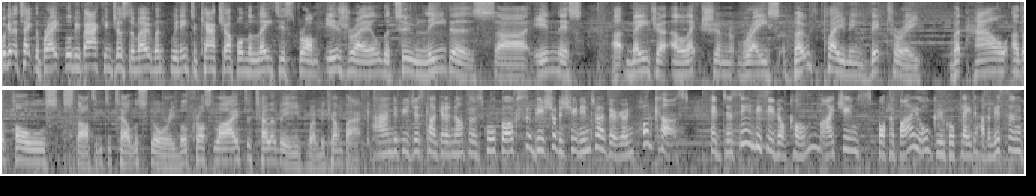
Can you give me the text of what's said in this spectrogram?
We're going to take the break. We'll be back in just a moment. We need to catch up on the latest from Israel. The two leaders uh, in this uh, major election race, both claiming victory. But how are the polls starting to tell the story? We'll cross live to Tel Aviv when we come back. And if you just can't get enough of Squawk Box, be sure to tune into our very own podcast. Head to CNBC.com, iTunes, Spotify, or Google Play to have a listen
